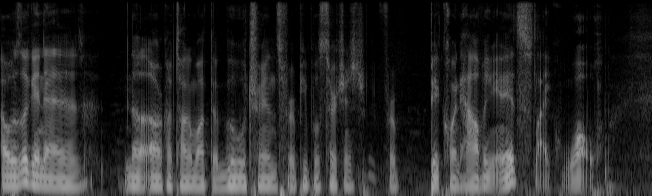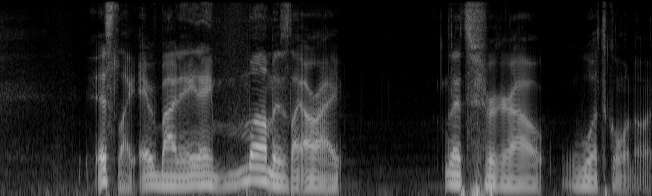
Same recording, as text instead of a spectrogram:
I was looking at another article talking about the Google trends for people searching for Bitcoin halving, and it's like whoa. It's like everybody, mom is like, all right, let's figure out what's going on.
